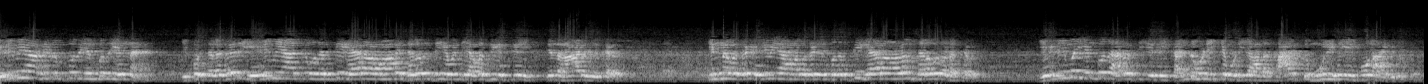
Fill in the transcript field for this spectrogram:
எளிமையாக இருப்பது என்பது என்ன? இப்ப சில பேர் எளிமையாக்குவதற்கு ஏராளமாக செலவு செய்ய வேண்டிய அவசியத்தில் இந்த நாடு இருக்கிறது. இன்னவர்கள் எளிமையானவர்கள் என்பதற்கு ஏராளம் செலவு நடக்கிறது. எளிமை என்பது அரசியலை கண்டுபிடிக்க முடியாத காட்டு மூலிகையை போல் ஆகிவிட்டது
